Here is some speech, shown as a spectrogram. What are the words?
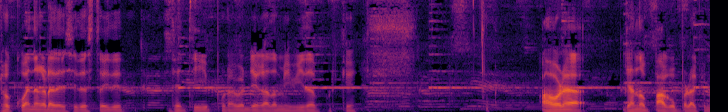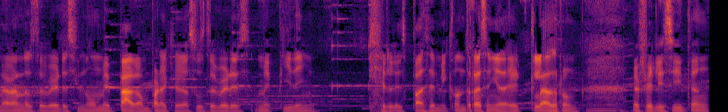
lo cuán agradecido estoy de, de ti por haber llegado a mi vida porque ahora ya no pago para que me hagan los deberes, no me pagan para que haga sus deberes, me piden que les pase mi contraseña del Classroom, me felicitan.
